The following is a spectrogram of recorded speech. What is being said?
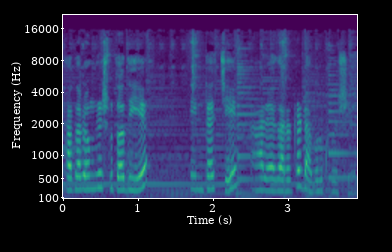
সাদা রঙের সুতা দিয়ে তিনটা চেন আর এগারোটা ডাবল ক্রোশিয়া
